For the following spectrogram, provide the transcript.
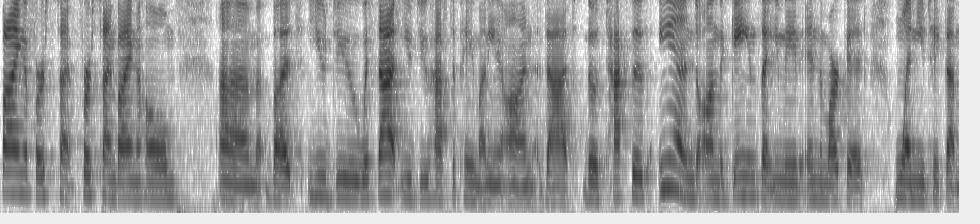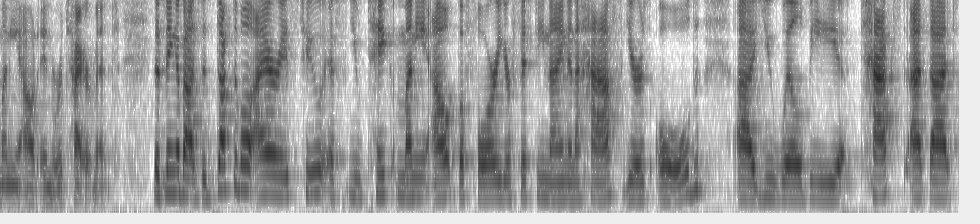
buying a first time first time buying a home. Um, but you do with that you do have to pay money on that those taxes and on the gains that you made in the market when you take that money out in retirement. The thing about deductible IRAs too if you take money out before you're 59 and a half years old uh, you will be taxed at that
